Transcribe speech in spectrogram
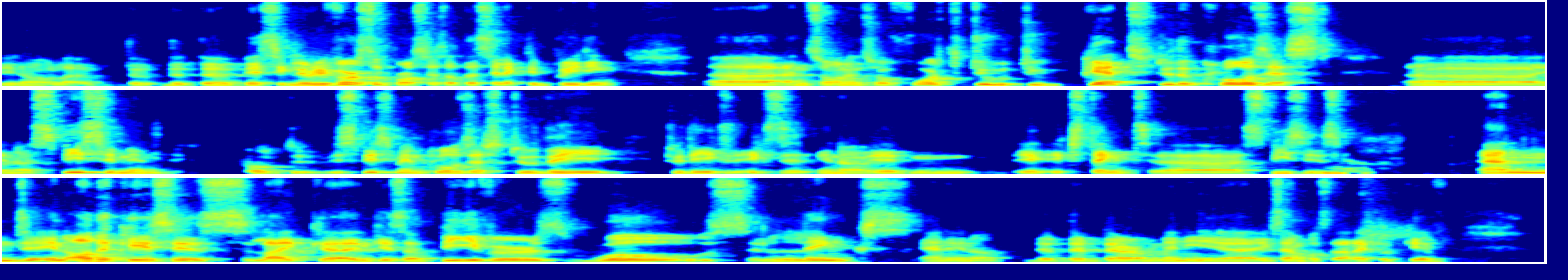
you know, like the, the, the basically reversal process of the selective breeding, uh, and so on and so forth, to to get to the closest, uh, you know, specimen, specimen closest to the to the ex, you know in, extinct uh, species. And in other cases, like uh, in case of beavers, wolves, lynx, and you know, there, there, there are many uh, examples that I could give.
